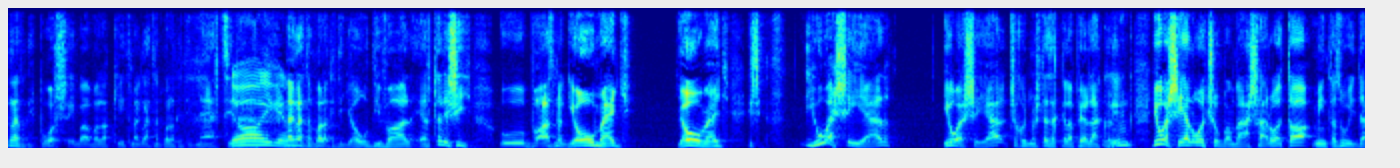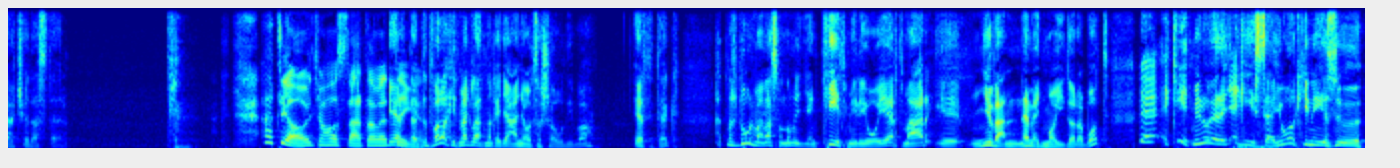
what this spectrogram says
Meglátnak egy Porsche-val valakit, meglátnak valakit egy Mercivel, Ja, igen. meglátnak valakit egy Audival, érted? És így, ú, az meg jó megy, jó megy. És jó eséllyel, jó eséllyel, csak hogy most ezekkel a példákkal élünk, jó eséllyel olcsóbban vásárolta, mint az új Dacia Duster. Hát ja, hogyha használtam, mert Érted? igen. Tehát valakit meglátnak egy A8-as Audiba, értitek? Hát most durván azt mondom, hogy ilyen két millióért már, eh, nyilván nem egy mai darabot, de egy két millióért egy egészen jól kinéző,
